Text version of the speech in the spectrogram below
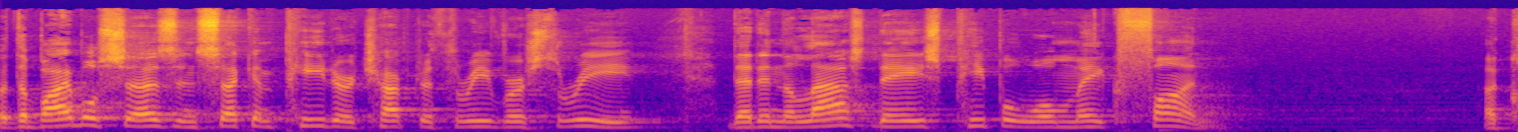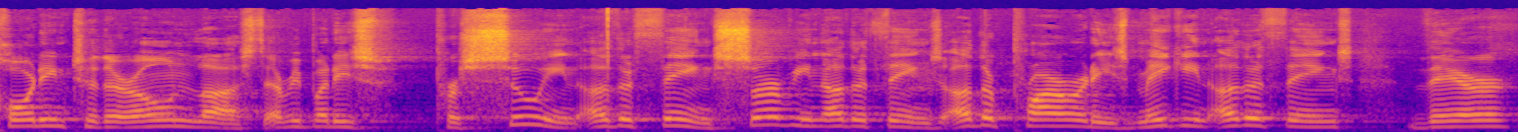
But the Bible says in 2 Peter chapter 3 verse 3 that in the last days people will make fun according to their own lust. Everybody's pursuing other things, serving other things, other priorities, making other things their,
